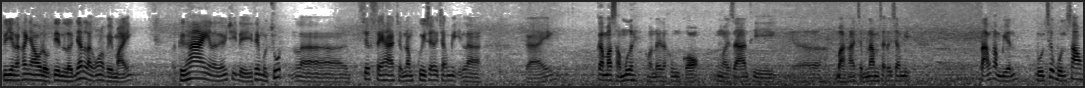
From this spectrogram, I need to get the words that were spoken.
Tuy nhiên là khác nhau đầu tiên lớn nhất là cũng là về máy. Thứ hai là nếu chị để ý thêm một chút là chiếc xe 2.5 Q sẽ được trang bị là cái camera 60 còn đây là không có. Ngoài ra thì uh, bản 2.5 sẽ được trang bị. 8 cảm biến 4 trước 4 sau.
